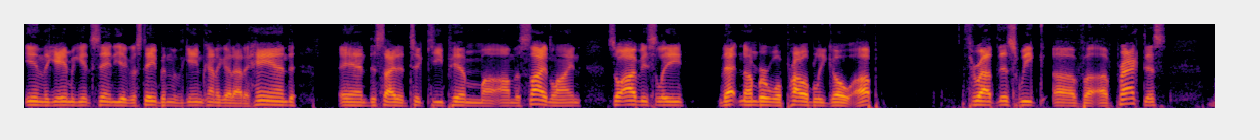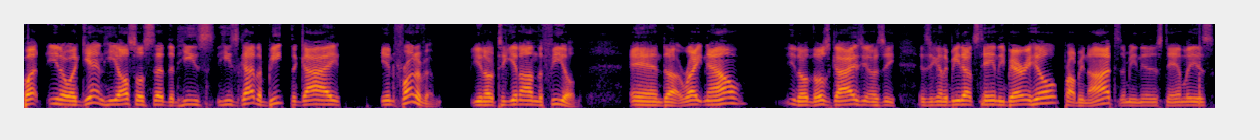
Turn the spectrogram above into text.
in the game against San Diego State, but then the game kind of got out of hand and decided to keep him uh, on the sideline. So obviously, that number will probably go up throughout this week of uh, of practice. But you know, again, he also said that he's he's got to beat the guy in front of him, you know, to get on the field. And uh, right now, you know, those guys, you know, is he is he going to beat out Stanley Berryhill? Probably not. I mean, Stanley is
